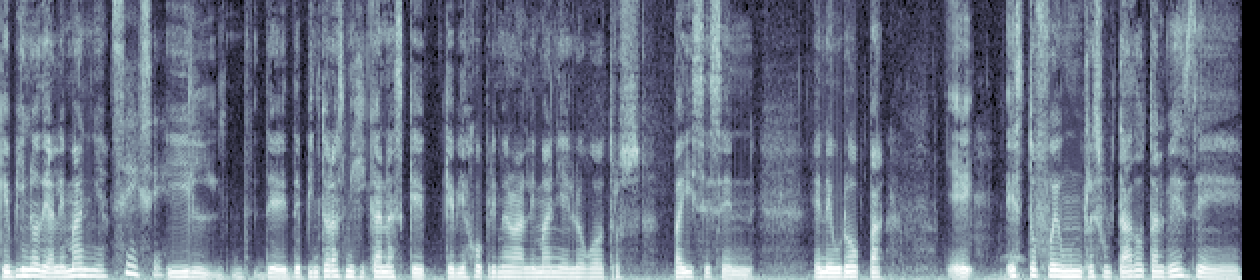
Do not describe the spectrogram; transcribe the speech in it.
que vino de Alemania y de, pintoras mexicanas que, viajó primero a Alemania y luego a otros países en, Europa. Eh, ¿Esto fue un resultado tal vez de,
